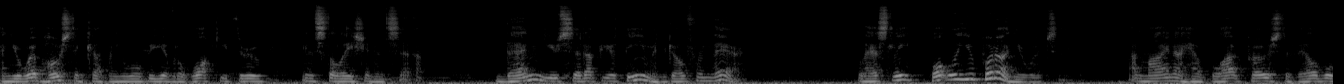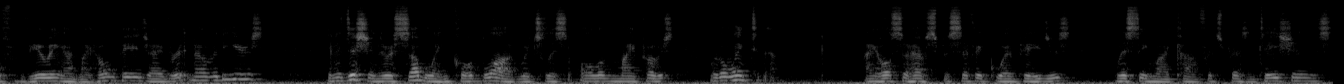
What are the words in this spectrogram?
and your web hosting company will be able to walk you through installation and setup. Then you set up your theme and go from there. Lastly, what will you put on your website? On mine, I have blog posts available for viewing on my homepage I've written over the years. In addition, there is a sublink called blog, which lists all of my posts with a link to them. I also have specific web pages listing my conference presentations,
